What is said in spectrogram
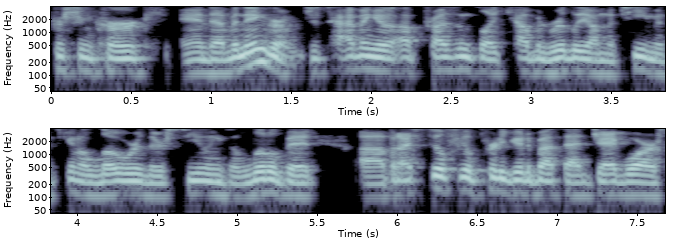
Christian Kirk and Evan Engram. Just having a, a presence like Calvin Ridley on the team, it's going to lower their ceilings a little bit. Uh, but I still feel pretty good about that Jaguars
